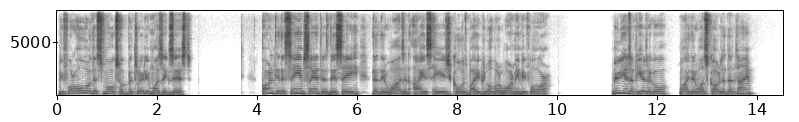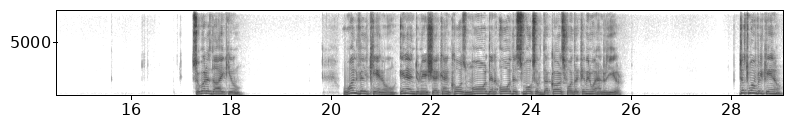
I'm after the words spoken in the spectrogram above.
before all the smokes of petroleum was exist. Aren't they the same scientists? They say that there was an ice age caused by global warming before millions of years ago. Why there was cars at that time? So what is the IQ? One volcano in Indonesia can cause more than all the smokes of the cars for the coming 100 year. Just one volcano.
